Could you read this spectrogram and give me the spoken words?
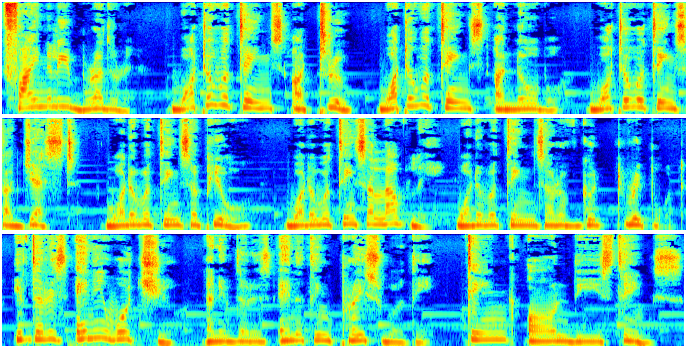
Finally, brethren, whatever things are true, whatever things are noble, whatever things are just, whatever things are pure, whatever things are lovely, whatever things are of good report. If there is any virtue, and if there is anything praiseworthy, think on these things.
